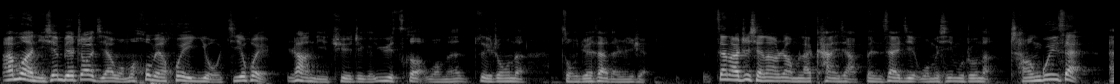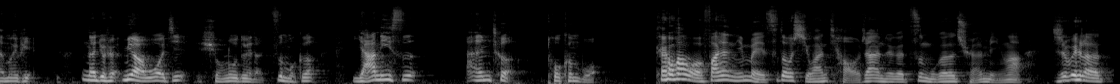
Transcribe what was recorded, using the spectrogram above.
阿莫，你先别着急啊，我们后面会有机会让你去这个预测我们最终的总决赛的人选。在那之前呢，让我们来看一下本赛季我们心目中的常规赛 MVP，那就是密尔沃基雄鹿队的字母哥亚尼斯·安特托昆博。开花，我发现你每次都喜欢挑战这个字母哥的全名啊，你是为了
